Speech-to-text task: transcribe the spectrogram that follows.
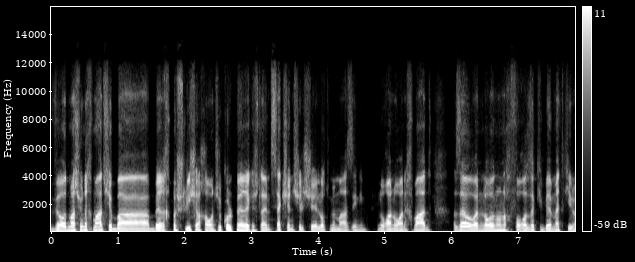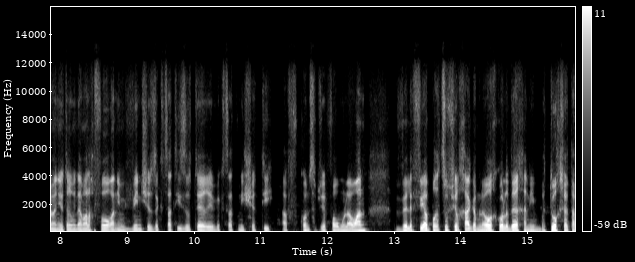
ועוד משהו נחמד, שבערך בשליש האחרון של כל פרק יש להם section של שאלות ממאזינים. נורא נורא נחמד. אז זהו, אני לא, לא נחפור על זה, כי באמת, כאילו, אין יותר מדי מה לחפור, אני מבין שזה קצת איזוטרי וקצת נישתי, הקונספט של פורמולה 1, ולפי הפרצוף שלך, גם לאורך כל הדרך, אני בטוח שאתה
